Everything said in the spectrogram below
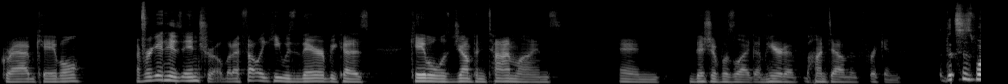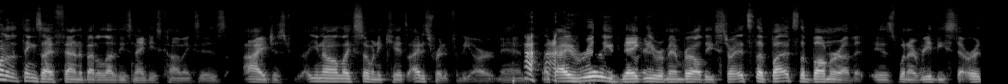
grab Cable? I forget his intro, but I felt like he was there because Cable was jumping timelines and Bishop was like, I'm here to hunt down the freaking this is one of the things I found about a lot of these '90s comics is I just, you know, like so many kids, I just read it for the art, man. Like I really vaguely remember all these stories. It's the it's the bummer of it is when I read these stuff, or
